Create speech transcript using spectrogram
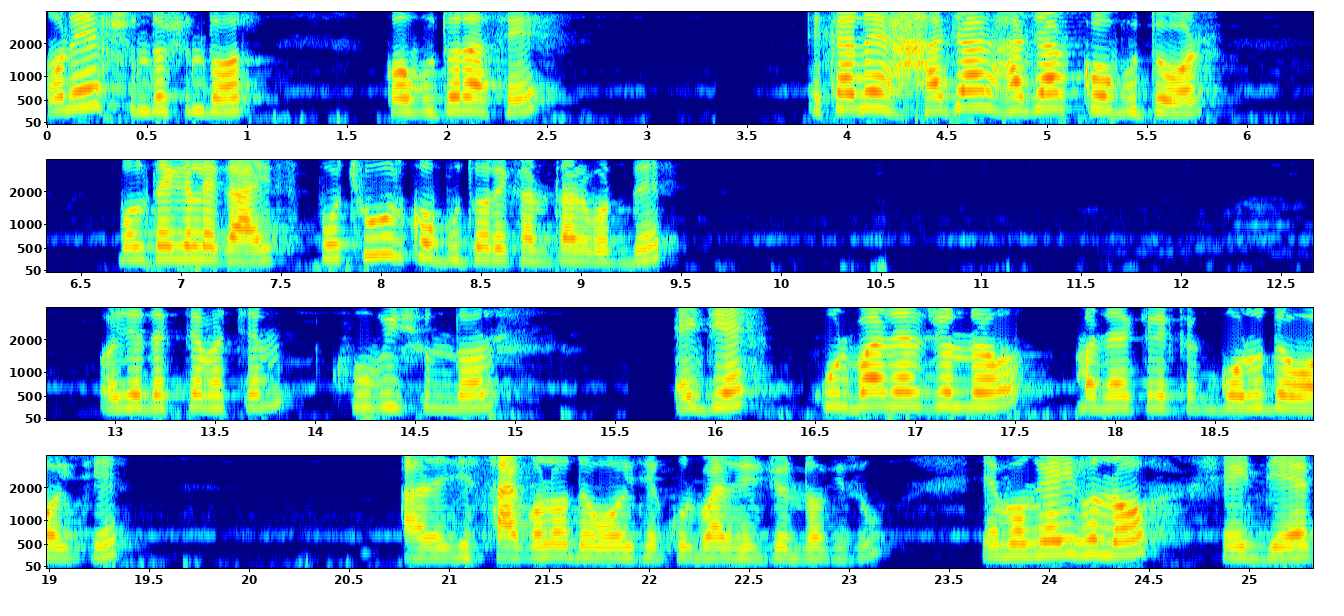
অনেক সুন্দর সুন্দর কবুতর আছে। এখানে হাজার হাজার কবুতর বলতে গেলে গাইস প্রচুর কবুতর এখানটার মধ্যে। ওই যে দেখতে পাচ্ছেন, খুবই সুন্দর। এই যে কুরবানের জন্য মানে আর কি একটা গরু দেওয়া হয়েছে। আর এই যে ছাগলও দেওয়া হয়েছে কুরবানির জন্য কিছু। এবং এই হলো সেই ডেক,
